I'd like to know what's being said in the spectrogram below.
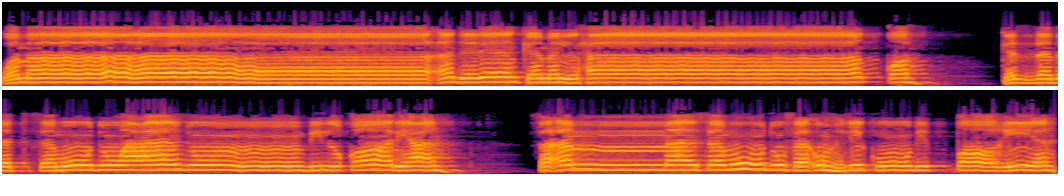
وما أدريك ما الحاقة. كذبت ثمود وعاد بالقارعة فأما ثمود فأهلكوا بالطاغية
